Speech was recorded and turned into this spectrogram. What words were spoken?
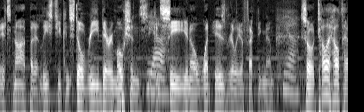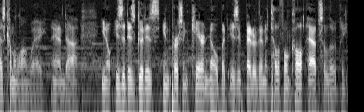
It's not, but at least you can still read their emotions. You Yeah. can see, you know, what is really affecting them. Yeah. So telehealth has come a long way, and uh, you know, is it as good as in-person care? No, but is it better than a telephone call? Absolutely.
